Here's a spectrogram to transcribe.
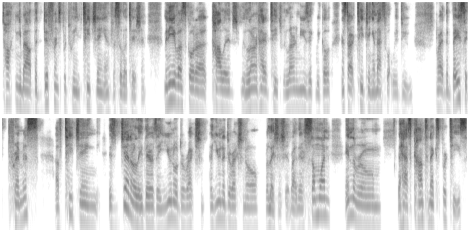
talking about the difference between teaching and facilitation. Many of us go to college, we learn how to teach, we learn music, we go and start teaching, and that's what we do, right? The basic premise of teaching is generally there's a unidirection a unidirectional relationship right there's someone in the room that has content expertise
